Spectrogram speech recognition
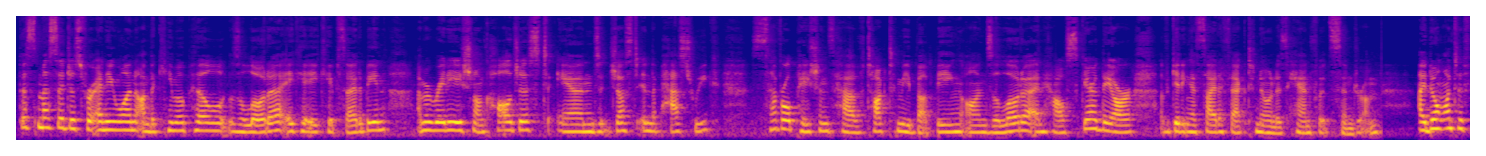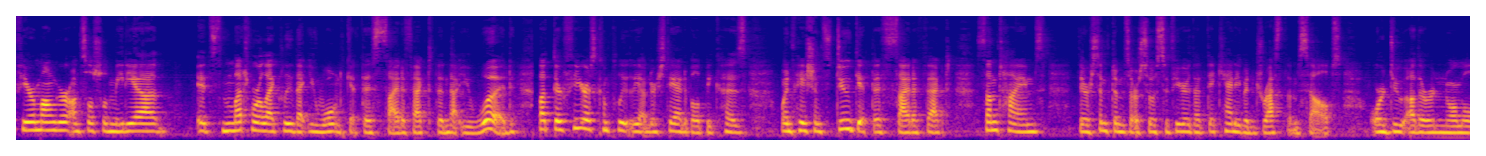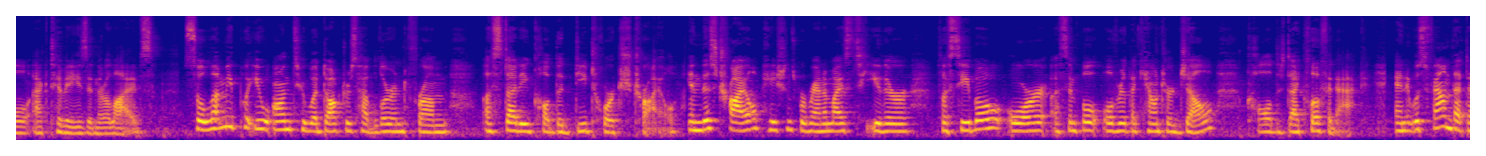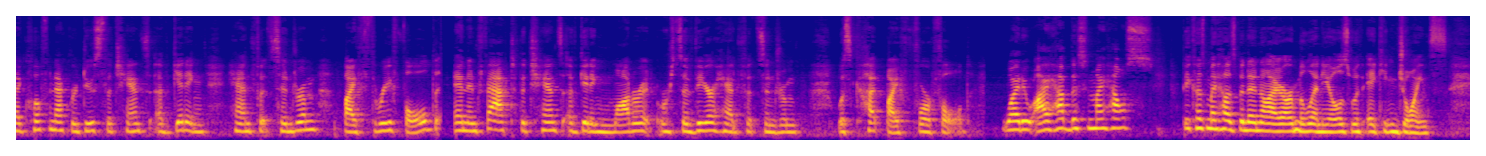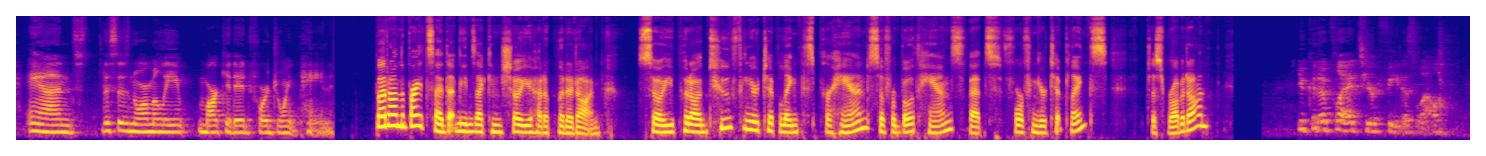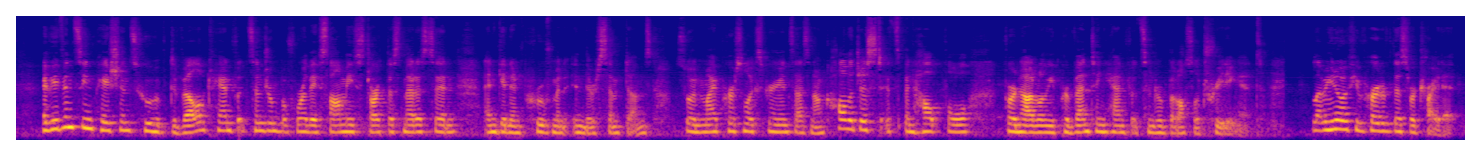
This message is for anyone on the chemo pill Xeloda, aka capecitabine. I'm a radiation oncologist, and just in the past week, several patients have talked to me about being on Xeloda and how scared they are of getting a side effect known as hand-foot syndrome. I don't want to fearmonger on social media. It's much more likely that you won't get this side effect than that you would, but their fear is completely understandable because when patients do get this side effect, sometimes their symptoms are so severe that they can't even dress themselves or do other normal activities in their lives. So let me put you on to what doctors have learned from a study called the DTORCH trial. In this trial, patients were randomized to either placebo or a simple over-the-counter gel called diclofenac. And it was found that diclofenac reduced the chance of getting hand-foot syndrome by threefold. And in fact, the chance of getting moderate or severe hand-foot syndrome was cut by fourfold. Why do I have this in my house? Because my husband and I are millennials with aching joints, and this is normally marketed for joint pain. But on the bright side, that means I can show you how to put it on. So you put on two fingertip lengths per hand. So for both hands, that's four fingertip lengths. Just rub it on. You could apply it to your feet as well. I've even seen patients who have developed hand-foot syndrome before they saw me start this medicine and get improvement in their symptoms. So in my personal experience as an oncologist, it's been helpful for not only preventing hand-foot syndrome, but also treating it. Let me know if you've heard of this or tried it.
